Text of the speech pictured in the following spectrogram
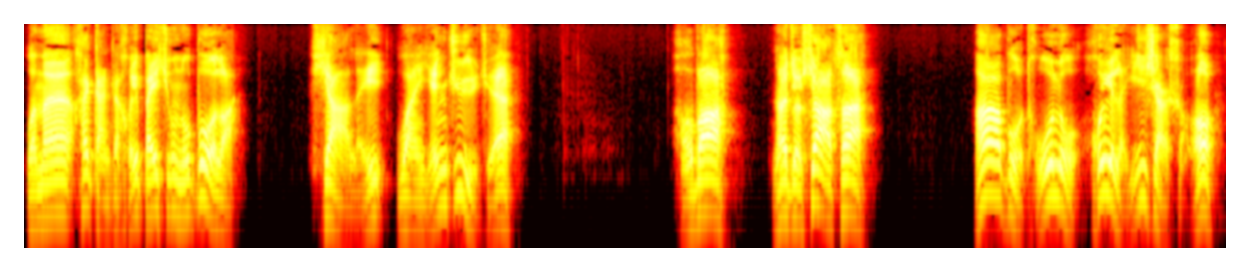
我们还赶着回白匈奴部落。夏雷婉言拒绝。好吧，那就下次。阿布图鲁挥了一下手，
